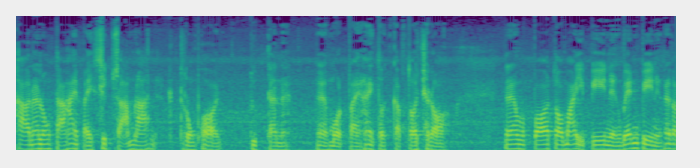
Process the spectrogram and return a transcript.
ข่าวนั้นหลวงตาให้ไปสิบสามล้านหลวงพ่อจุดกันนะหมดไปให้ตกับตชรแล้วปอต่อมาอีกปีหนึ่งเว้นปีหนึ่งท่านก็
